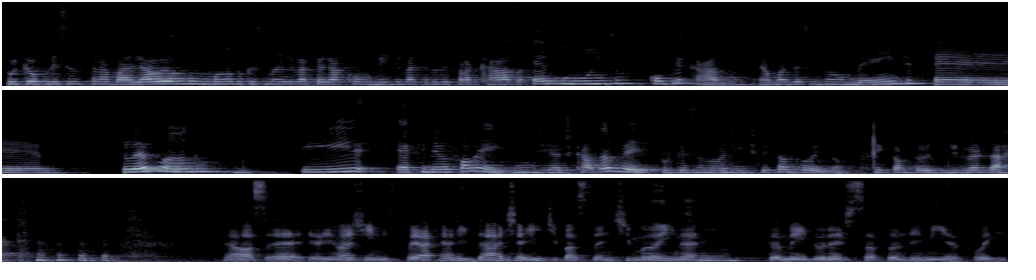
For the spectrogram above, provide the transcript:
porque eu preciso trabalhar ou eu não mando, porque senão ele vai pegar Covid e vai trazer para casa. É muito complicado. É uma decisão bem difícil. É... Levando e é que nem eu falei, um dia de cada vez, porque senão a gente fica doido, fica doido de verdade. Nossa, é, eu imagino, foi a realidade aí de bastante mãe, né? Sim. Também durante essa pandemia, foi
